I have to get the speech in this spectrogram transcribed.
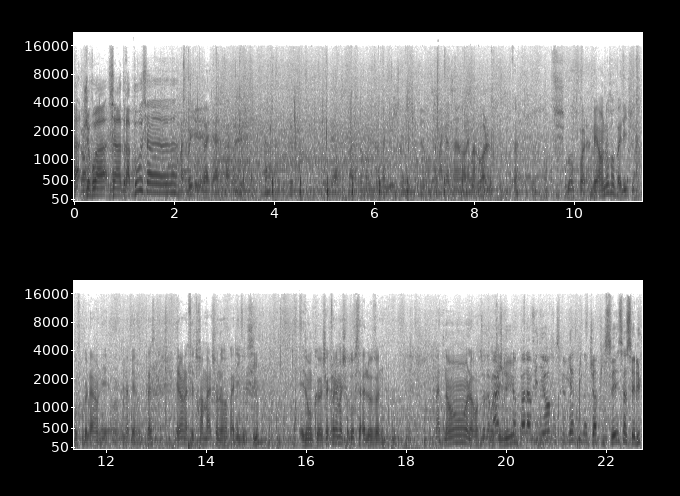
Ah, je vois, c'est un drapeau, ça? Ouais. Bon, voilà. Mais en Europa League, je trouve que là, on, est, on a bien notre place. Et là, on a fait trois matchs en Europa League aussi. Et donc, euh, chaque fois, les matchs retour, c'est à Leuven. Maintenant, l'aventure continue. n'a pas la vidéo parce que bien qu'il va déjà pisser, ça c'est Luc.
